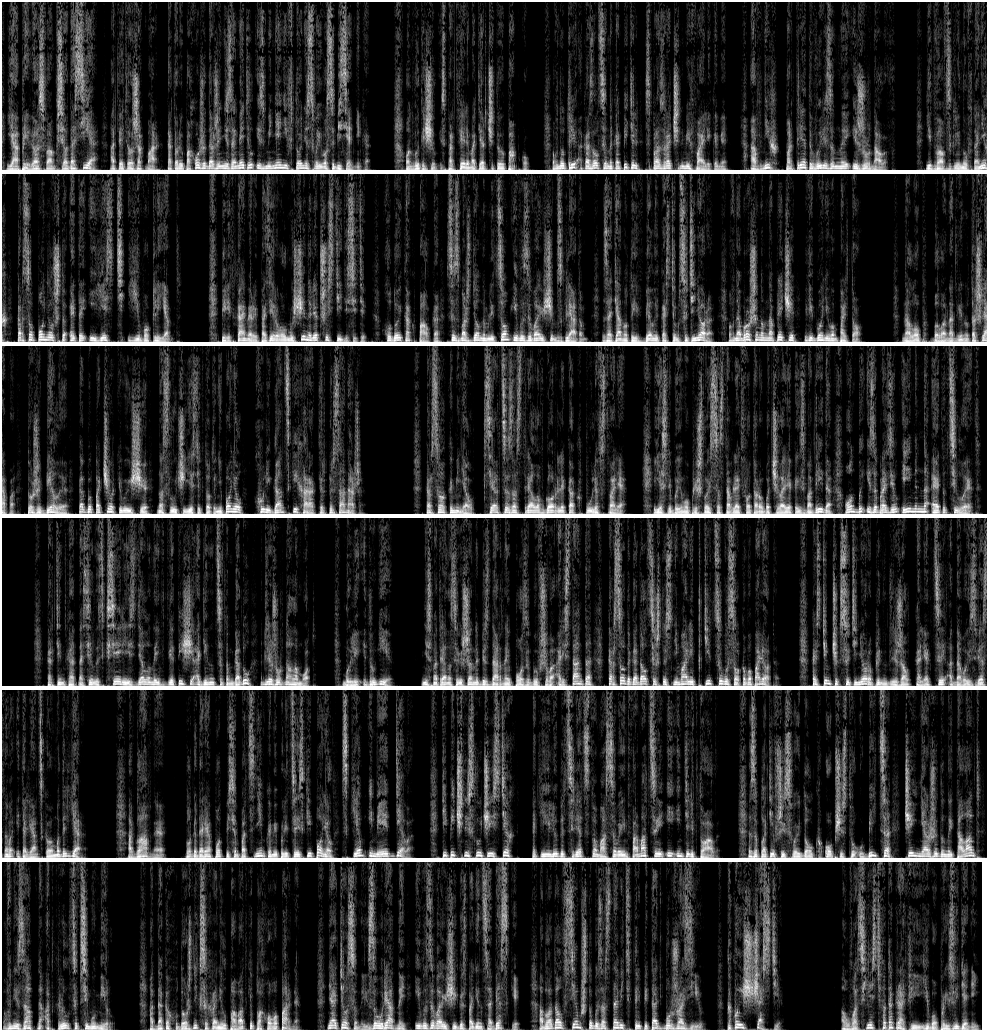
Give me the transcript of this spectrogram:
«Я привез вам все досье», — ответил Жакмар, который, похоже, даже не заметил изменений в тоне своего собеседника. Он вытащил из портфеля матерчатую папку. Внутри оказался накопитель с прозрачными файликами, а в них портреты, вырезанные из журналов. Едва взглянув на них, Корсо понял, что это и есть его клиент. Перед камерой позировал мужчина лет шестидесяти, худой как палка, с изможденным лицом и вызывающим взглядом, затянутый в белый костюм сутенера, в наброшенном на плечи вигоневом пальто. На лоб была надвинута шляпа, тоже белая, как бы подчеркивающая, на случай, если кто-то не понял, хулиганский характер персонажа. Корсо окаменел, сердце застряло в горле, как пуля в стволе. Если бы ему пришлось составлять фоторобот человека из Мадрида, он бы изобразил именно этот силуэт. Картинка относилась к серии, сделанной в 2011 году для журнала «Мод». Были и другие. Несмотря на совершенно бездарные позы бывшего арестанта, Корсо догадался, что снимали птицу высокого полета. Костюмчик сутенера принадлежал к коллекции одного известного итальянского модельера. А главное, благодаря подписям под снимками полицейский понял, с кем имеет дело. Типичный случай из тех, какие любят средства массовой информации и интеллектуалы. Заплативший свой долг обществу убийца, чей неожиданный талант внезапно открылся всему миру. Однако художник сохранил повадки плохого парня. Неотесанный, заурядный и вызывающий господин Собески обладал всем, чтобы заставить трепетать буржуазию. Какое счастье! А у вас есть фотографии его произведений?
